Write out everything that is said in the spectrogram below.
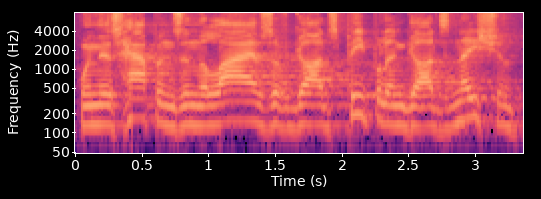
when this happens in the lives of God's people and God's nation.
